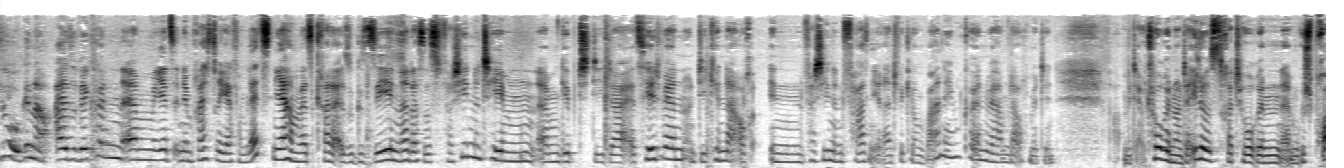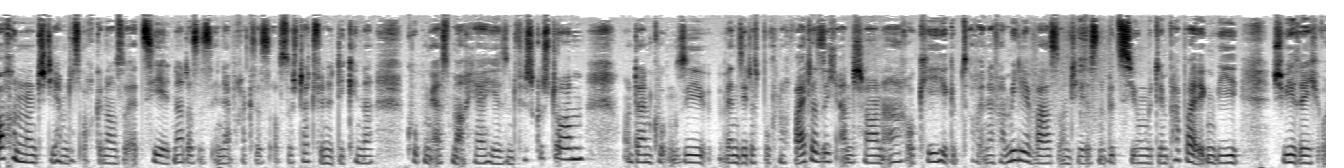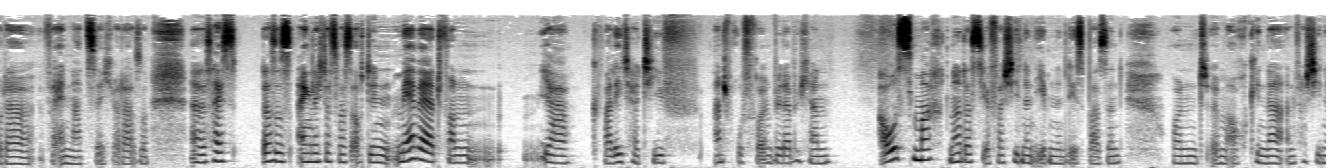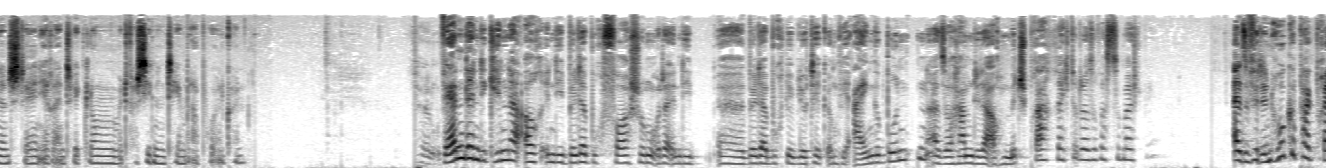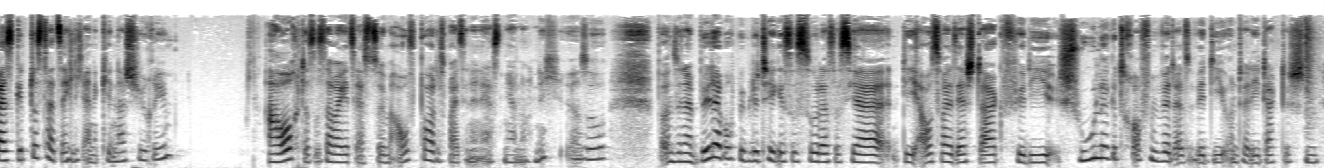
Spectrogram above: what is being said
So, genau. Also wir können ähm, jetzt in dem Preisträger vom letzten Jahr haben wir jetzt gerade also gesehen, ne, dass es verschiedene Themen ähm, gibt, die da erzählt werden und die Kinder auch in verschiedenen Phasen ihrer Entwicklung wahrnehmen können. Wir haben da auch mit den mit der Autorin und der Illustratorin ähm, gesprochen und die haben das auch genauso erzählt, ne, dass es in der Praxis auch so stattfindet. Die Kinder gucken erstmal, ach ja, hier ein Fisch gestorben und dann gucken sie, wenn sie das Buch noch weiter sich anschauen, ach okay, hier gibt es auch in der Familie was und hier ist eine Beziehung mit dem Papa irgendwie schwierig oder verändert sich oder so. Äh, das heißt, das ist eigentlich das, was auch den Mehrwert von ja, qualitativ anspruchsvollen Bilderbüchern ausmacht, ne, dass sie auf verschiedenen Ebenen lesbar sind und ähm, auch Kinder an verschiedenen Stellen ihre Entwicklungen mit verschiedenen Themen abholen können. Werden denn die Kinder auch in die Bilderbuchforschung oder in die äh, Bilderbuchbibliothek irgendwie eingebunden? Also haben die da auch ein Mitspracherecht oder sowas zum Beispiel? Also für den Huckepack-Preis gibt es tatsächlich eine Kinderjury auch. Das ist aber jetzt erst so im Aufbau. Das war jetzt in den ersten Jahren noch nicht äh, so. Bei uns in der Bilderbuchbibliothek ist es so, dass es ja die Auswahl sehr stark für die Schule getroffen wird. Also wir die unter didaktischen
